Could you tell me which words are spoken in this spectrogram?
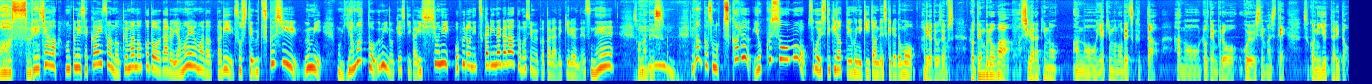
あそれじゃあ本当に世界遺産の熊野古道がある山々だったりそして美しい海もう山と海の景色が一緒にお風呂に浸かりながら楽しむことができるんですね。そうなんです、でなんかその浸かる浴槽もすごい素敵だっていうふうに聞いたんですけれども。ありがとうございます。露天風呂は信楽のあの焼き物で作ったあの露天風呂をご用意してましてそこにゆったりと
